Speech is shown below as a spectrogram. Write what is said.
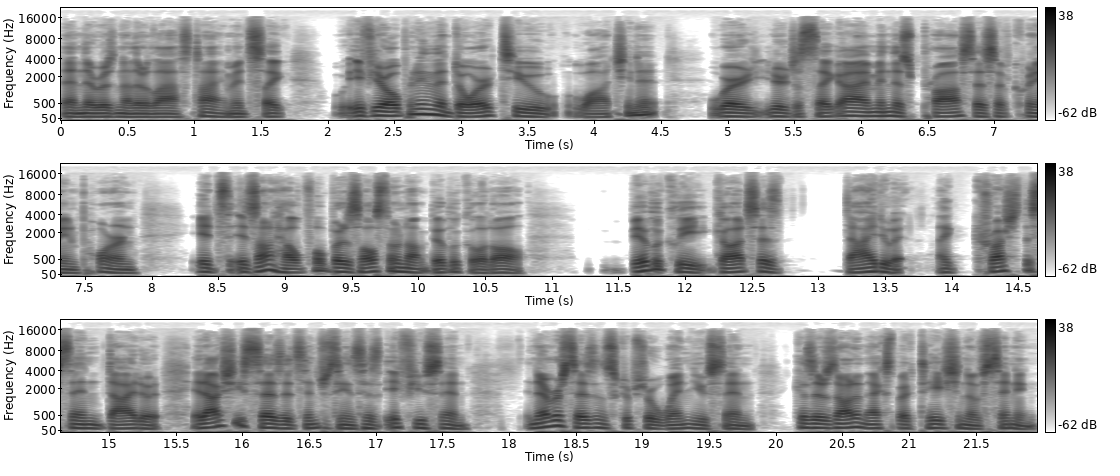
then there was another last time. It's like if you're opening the door to watching it, where you're just like, oh, I'm in this process of quitting porn. It's it's not helpful, but it's also not biblical at all. Biblically, God says, die to it. Like crush the sin, die to it. It actually says it's interesting. It says if you sin. It never says in scripture when you sin, because there's not an expectation of sinning.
